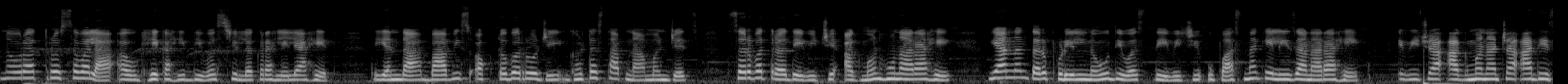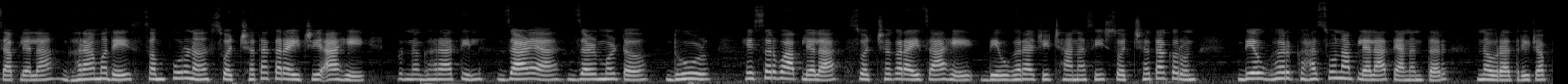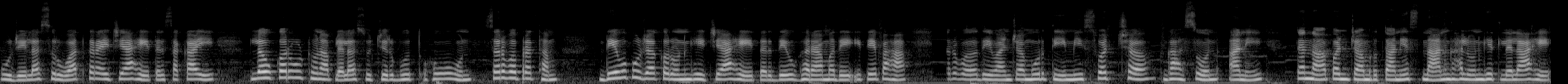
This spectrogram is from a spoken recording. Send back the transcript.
नवरात्रोत्सवाला अवघे काही दिवस शिल्लक राहिलेले आहेत. तर यंदा बावीस ऑक्टोबर रोजी घटस्थापना म्हणजेच सर्वत्र देवीचे आगमन होणार आहे. यानंतर पुढील नऊ दिवस देवीची उपासना केली जाणार आहे. देवीच्या आगमनाच्या आधीच आपल्याला घरामध्ये संपूर्ण स्वच्छता करायची आहे. पूर्ण घरातील जाळ्या जळमटं धूळ हे सर्व आपल्याला स्वच्छ करायचं आहे. देवघराची छान अशी स्वच्छता करून देवघर घासून आपल्याला त्यानंतर नवरात्रीच्या पूजेला सुरुवात करायची आहे. तर सकाळी लवकर उठून आपल्याला सुचिरभूत होऊन सर्वप्रथम देवपूजा करून घ्यायची आहे. तर देवघरामध्ये इथे पहा सर्व देवांच्या मूर्ती मी स्वच्छ घासून आणि त्यांना पंचामृताने स्नान घालून घेतलेलं आहे.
